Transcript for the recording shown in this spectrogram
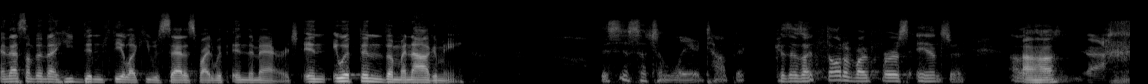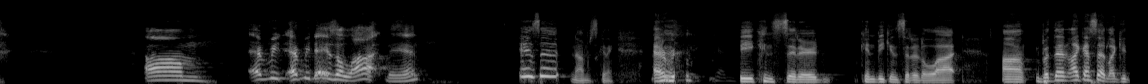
And that's something that he didn't feel like he was satisfied within the marriage, in within the monogamy. This is such a layered topic because as I thought of my first answer, I was, was- ah. um, every every day is a lot, man. Is it? No, I'm just kidding. Every can be considered can be considered a lot. Um, but then, like I said, like it,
